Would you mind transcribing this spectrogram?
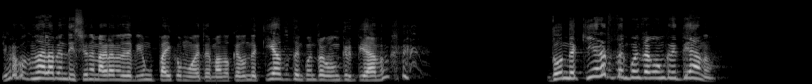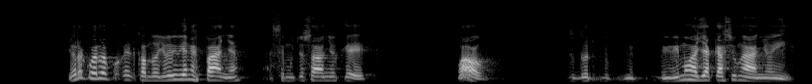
Yo creo que una de las bendiciones más grandes de vivir en un país como este, hermano, que donde quiera tú te encuentras con un cristiano. donde quiera tú te encuentras con un cristiano. Yo recuerdo cuando yo vivía en España, hace muchos años, que, wow, vivimos allá casi un año y,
